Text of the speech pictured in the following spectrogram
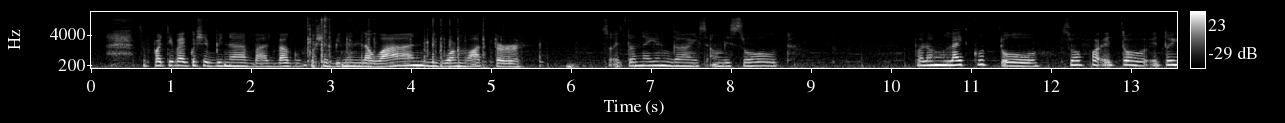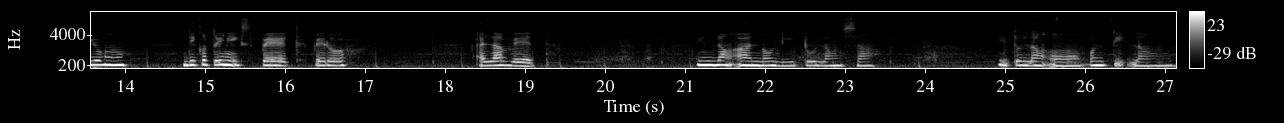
so, 45 ko siya binabad bago ko siya binanlawan with warm water. So, ito na yun guys, ang result. Palang like ko to. So far, ito, ito yung hindi ko to ini-expect. Pero, I love it. Yun lang ano, dito lang sa, dito lang oh, konti lang.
